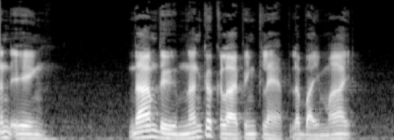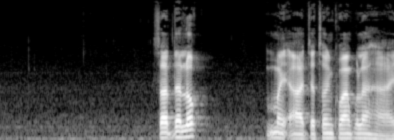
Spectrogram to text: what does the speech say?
นั้นเอง น้ำดื่มนั้นก็กลายเป็นแกลบและใบไม้ สัตว์นรกไม่อาจจะทนความกระหาย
